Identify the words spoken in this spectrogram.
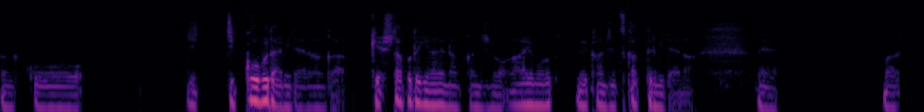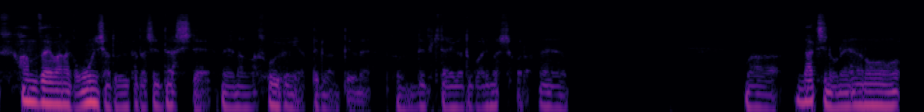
なんかこう、実行部隊みたいな、なんか、ゲシュタポ的なね、なんか感じの、ああいうものね、感じで使ってるみたいな、ね、まあ、犯罪はなんか恩赦という形で出して、ね、なんかそういう風にやってるなんていうね、その出てきた映画とかありましたからね。まあ、ナチのね、あの、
